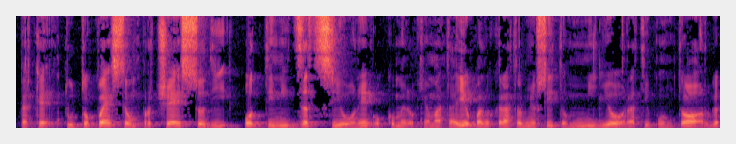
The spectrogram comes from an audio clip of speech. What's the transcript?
perché tutto questo è un processo di ottimizzazione, o come l'ho chiamata io quando ho creato il mio sito migliorati.org,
